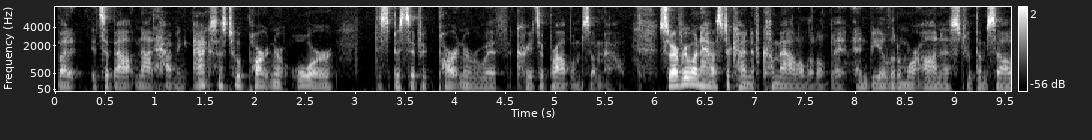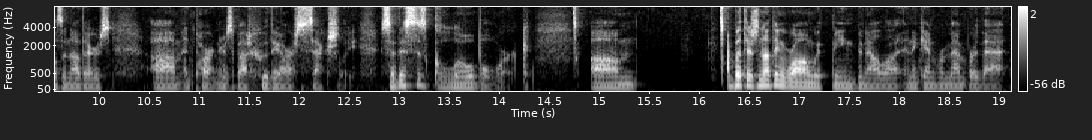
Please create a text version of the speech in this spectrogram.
but it's about not having access to a partner or the specific partner with creates a problem somehow. So everyone has to kind of come out a little bit and be a little more honest with themselves and others um, and partners about who they are sexually. So this is global work. Um, but there's nothing wrong with being vanilla. And again, remember that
